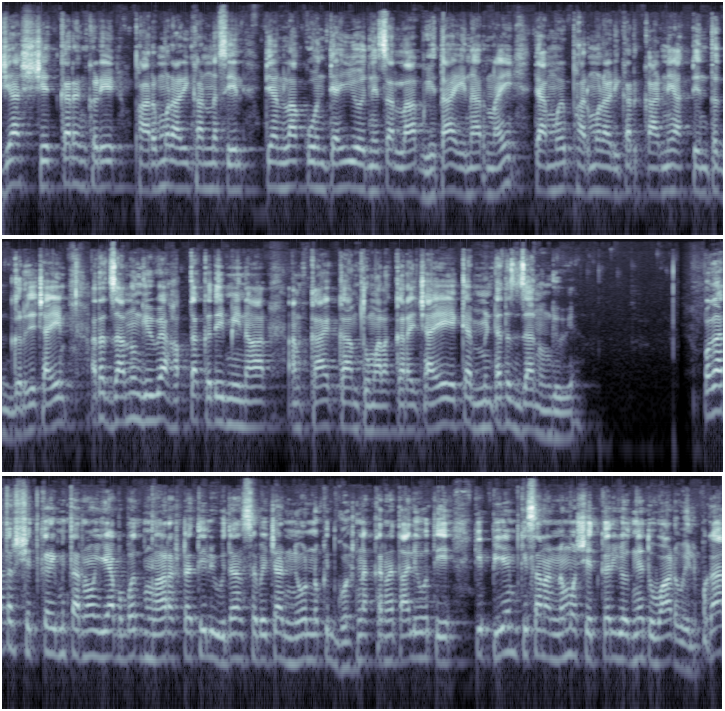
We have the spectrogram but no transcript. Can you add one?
ज्या शेतकऱ्यांकडे फार्मर आय कार्ड नसेल त्यांना कोणत्याही योजनेचा लाभ घेता येणार नाही. त्यामुळे फार्मर आय कार्ड काढणे अत्यंत गरजेचे आहे. आता जाणून घेऊया हप्ता कधी मिळणार आणि काय काम तुम्हाला करायचे आहे एका मिनिटातच जाणून घेऊया. बघा तर शेतकरी मित्रांनो याबाबत महाराष्ट्रातील विधानसभेच्या निवडणुकीत घोषणा करण्यात आली होती की पी एम किसान आणि नमो शेतकरी योजनेत वाढ होईल. बघा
